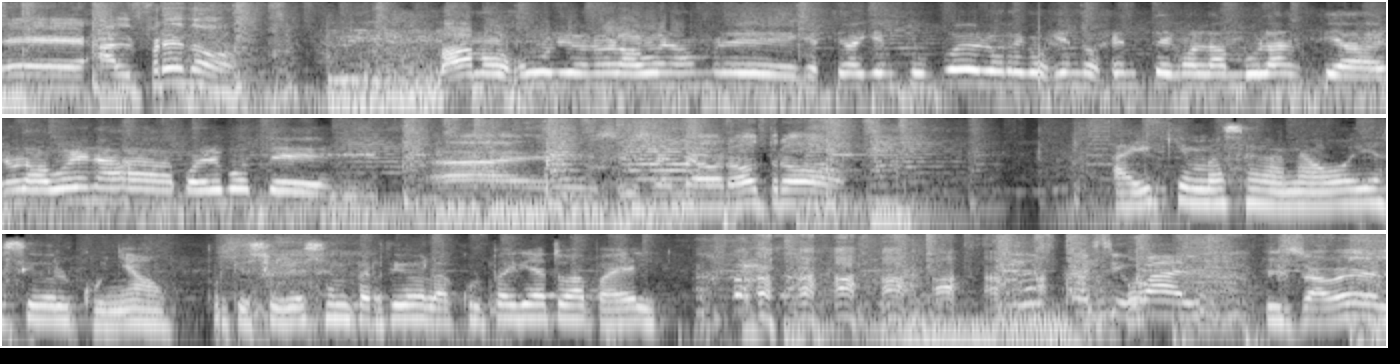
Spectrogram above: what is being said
Eh, Alfredo, Vamos, Julio, enhorabuena, hombre, que estoy aquí en tu pueblo recogiendo gente con la ambulancia. Enhorabuena por el bote. Ay, sí, señor, otro. Ahí quien más se ha ganado hoy ha sido el cuñado, porque si hubiesen perdido la culpa iría toda para él. Es igual. Isabel.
